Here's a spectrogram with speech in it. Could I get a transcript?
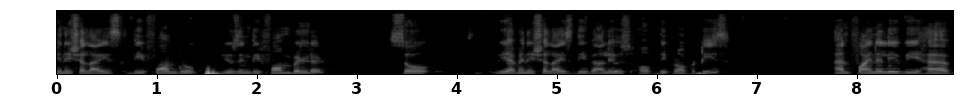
initialized the form group using the form builder. So we have initialized the values of the properties. And finally we have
